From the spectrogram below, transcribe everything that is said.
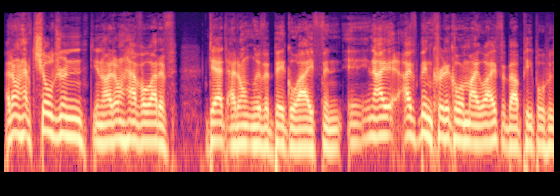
I don't have children you know I don't have a lot of debt. I don't live a big life. And and I I've been critical in my life about people who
